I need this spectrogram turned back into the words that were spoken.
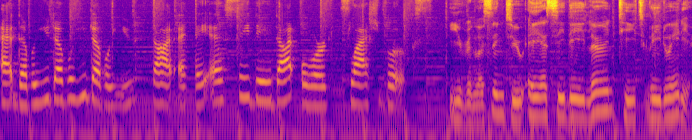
at www.ascd.org/books. You've been listening to ASCD Learn, Teach, Lead Radio.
